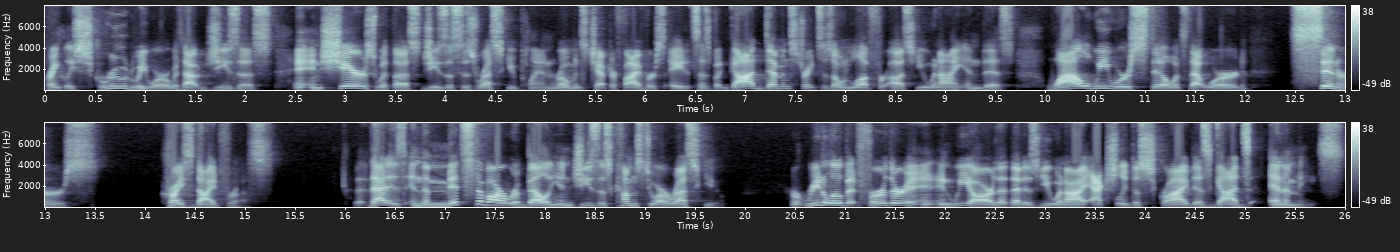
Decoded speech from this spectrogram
frankly, screwed we were without Jesus and, shares with us Jesus' rescue plan. In Romans chapter 5, verse 8, it says, But God demonstrates his own love for us, you and I, in this. While we were still, what's that word? Sinners, Christ died for us. That is, in the midst of our rebellion, Jesus comes to our rescue. Read a little bit further, and we are, that, that is you and I, actually described as God's enemies.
